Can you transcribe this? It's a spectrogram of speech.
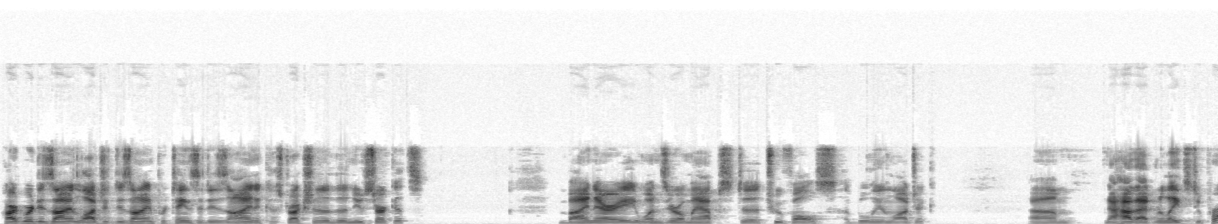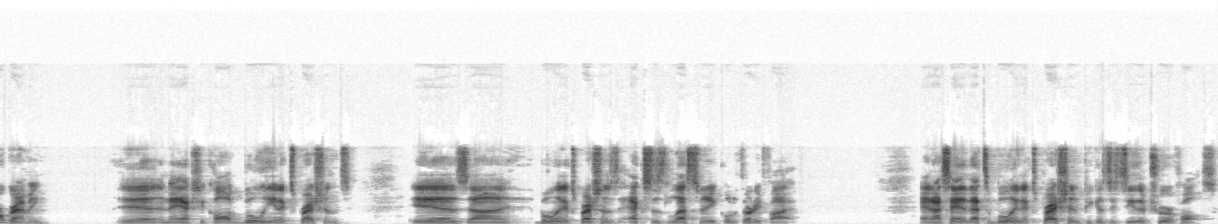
Hardware design, logic design pertains to design and construction of the new circuits. Binary one-zero maps to true-false, a Boolean logic. Um, now, how that relates to programming, uh, and they actually call it Boolean expressions, is uh, Boolean expressions x is less than or equal to 35. And I say that's a Boolean expression because it's either true or false.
